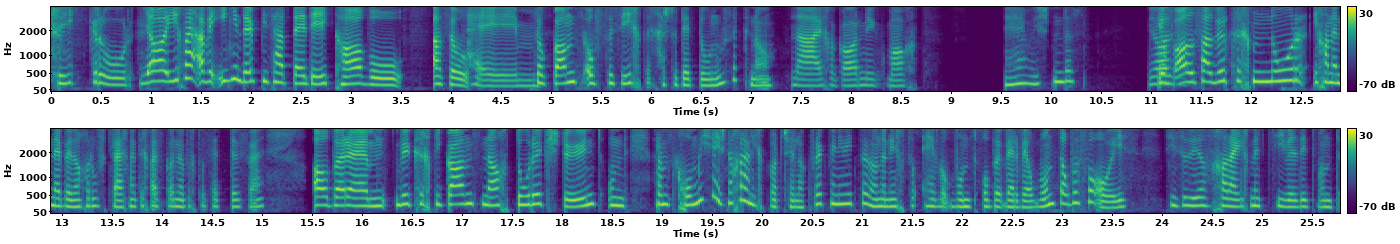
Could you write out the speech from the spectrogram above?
Spickrohr. ja, ich weiß, aber irgendetwas hat der dort gehabt, wo, also, Hey. so ganz offensichtlich, hast du den Ton rausgenommen? Nein, ich habe gar nichts gemacht. Hä, wie ist denn das? Ja, Ja, auf alle Fälle wirklich nur, ich habe ihn eben nachher aufgezeichnet, ich weiß gar nicht, ob ich das hätte dürfen. Aber ähm, wirklich die ganze Nacht durchgestöhnt. Und allem das Komische ist, nachher habe ich die Marcella gefragt, meine Mitbewohnerin, ich so, hey, wo wohnt oben, wer, wer wohnt oben von uns? Sie so, das kann eigentlich nicht sein, weil dort wohnt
